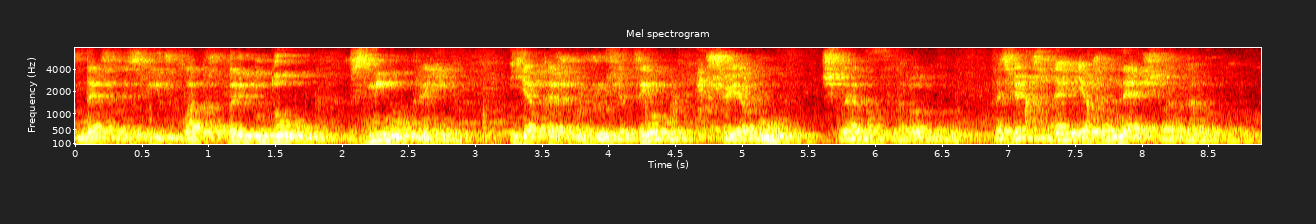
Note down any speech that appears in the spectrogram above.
внесли свій вклад в перебудову, в зміну України. І я теж горджуся тим, що я був членом народного руху. На сьогоднішній день я вже не член народного руху.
